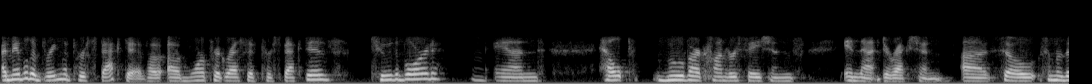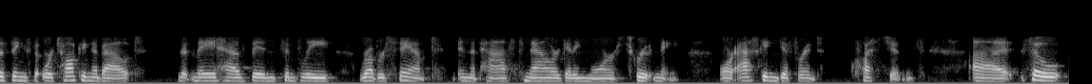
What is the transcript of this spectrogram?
I'm able to bring the perspective, a, a more progressive perspective, to the board, mm. and help move our conversations in that direction. Uh, so some of the things that we're talking about that may have been simply rubber stamped in the past now are getting more scrutiny or asking different questions. Uh, so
